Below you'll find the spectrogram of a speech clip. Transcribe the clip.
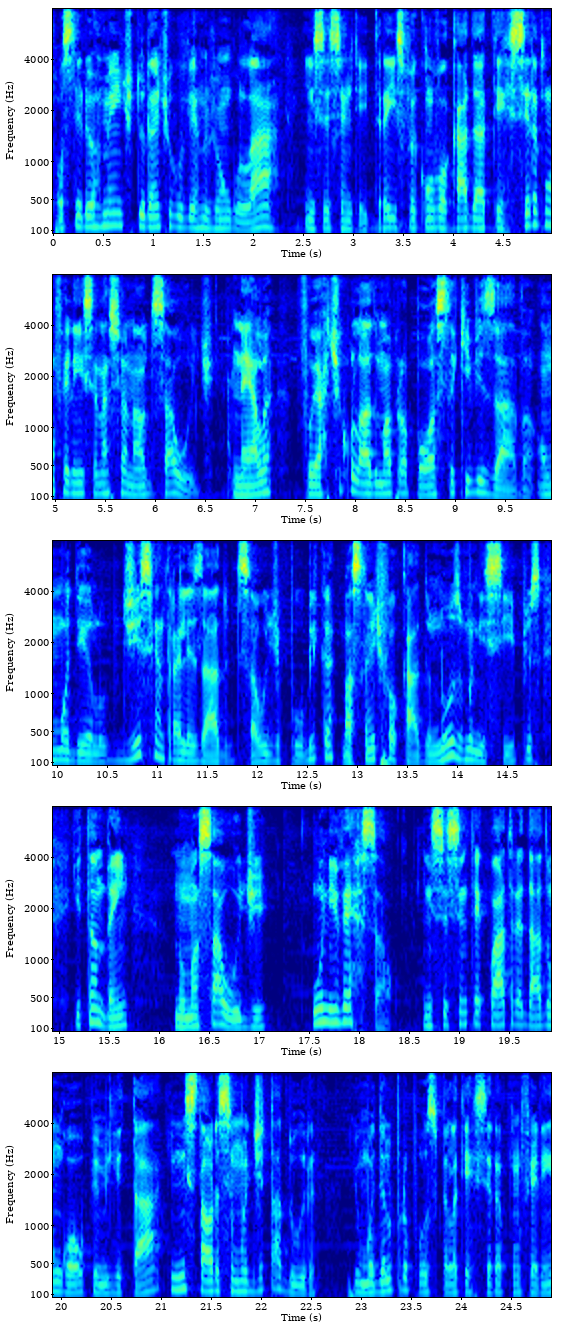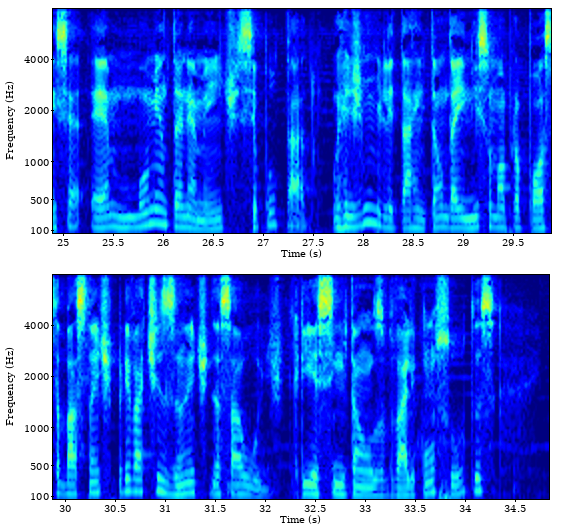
Posteriormente, durante o governo João Goulart, em 63, foi convocada a Terceira Conferência Nacional de Saúde. Nela, foi articulada uma proposta que visava um modelo descentralizado de saúde pública, bastante focado nos municípios e também numa saúde universal. Em 64 é dado um golpe militar e instaura-se uma ditadura, e o modelo proposto pela terceira conferência é momentaneamente sepultado. O regime militar então dá início a uma proposta bastante privatizante da saúde. Cria-se então os vale consultas,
